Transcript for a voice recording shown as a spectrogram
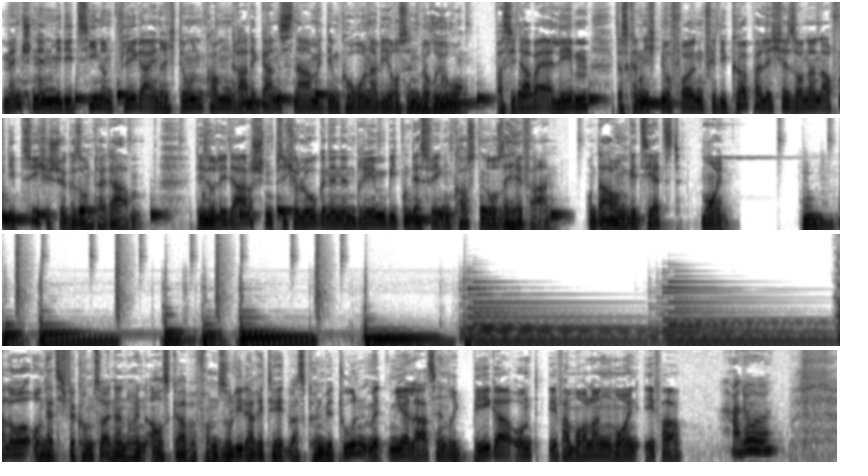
Menschen in Medizin- und Pflegeeinrichtungen kommen gerade ganz nah mit dem Coronavirus in Berührung. Was sie dabei erleben, das kann nicht nur Folgen für die körperliche, sondern auch für die psychische Gesundheit haben. Die solidarischen Psychologinnen in Bremen bieten deswegen kostenlose Hilfe an. Und darum geht's jetzt. Moin. Hallo und herzlich willkommen zu einer neuen Ausgabe von Solidarität. Was können wir tun? Mit mir Lars-Hendrik Beger und Eva Morlang. Moin, Eva. Hallo.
